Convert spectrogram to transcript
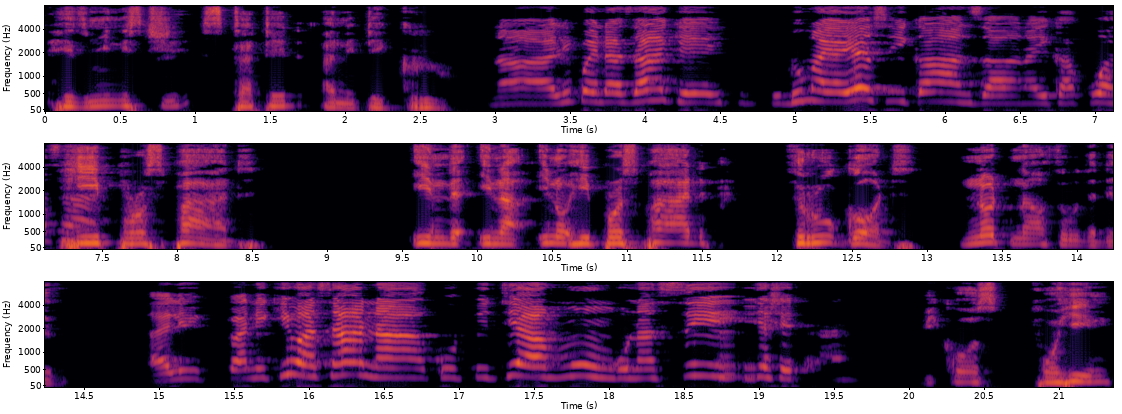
his ministry started and it grew. Na alipoenda zake huduma ya yesu ikaanza na ikakuwa sana. He prospered in the in a you know he prospered through god not now through the devil. Alifanikiwa sana kupitia mungu na si shetani because for him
